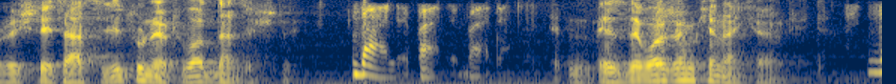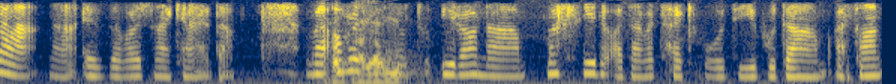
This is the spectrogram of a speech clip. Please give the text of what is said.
رشته تحصیلیتون ارتباط نداشته. بله بله بله. ازدواج هم که نکردید؟ نه نه ازدواج نکردم. و خب، الان- تو ایرانم. من خیلی آدم تکبودی بودم. اصلا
